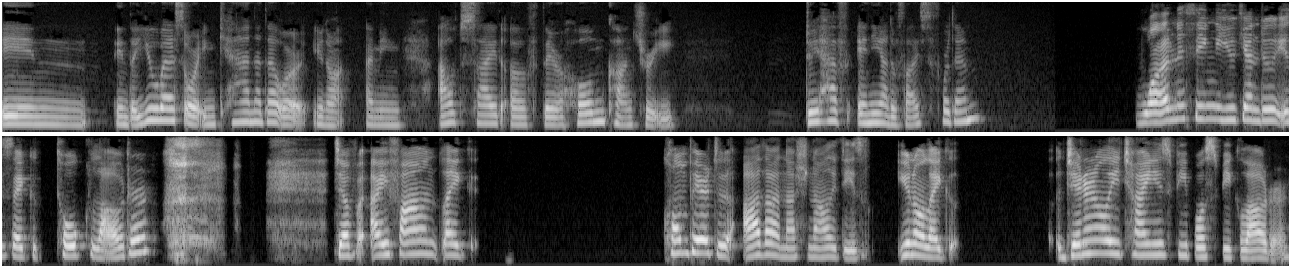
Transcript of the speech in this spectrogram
in in the US or in Canada or you know I mean outside of their home country do you have any advice for them one thing you can do is like talk louder I found like compared to other nationalities, you know, like generally Chinese people speak louder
